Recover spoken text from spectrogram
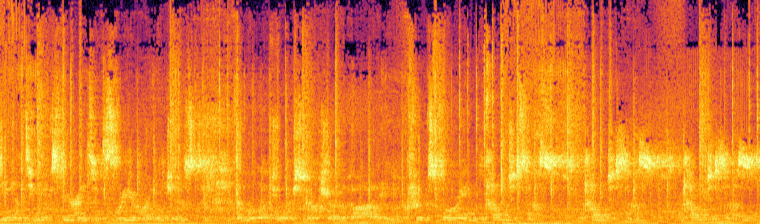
DMT experiences rearranges the molecular structure of the body for exploring consciousness, consciousness, consciousness,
